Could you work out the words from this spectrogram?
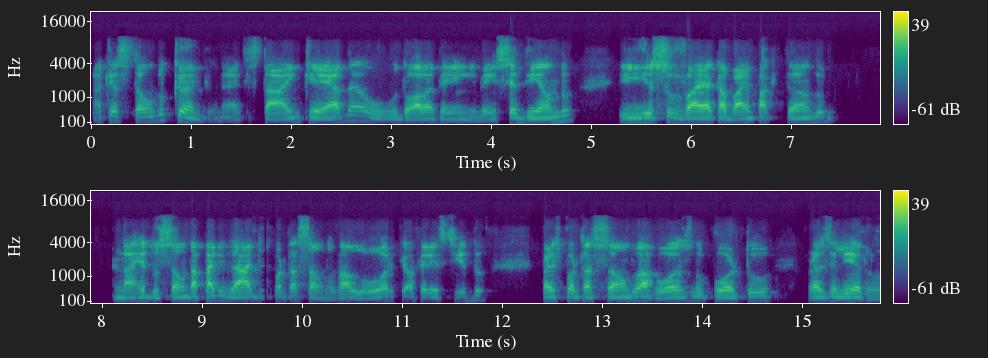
a questão do câmbio, né, que está em queda, o dólar vem, vem cedendo e isso vai acabar impactando na redução da paridade de exportação, no valor que é oferecido para exportação do arroz no porto brasileiro,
